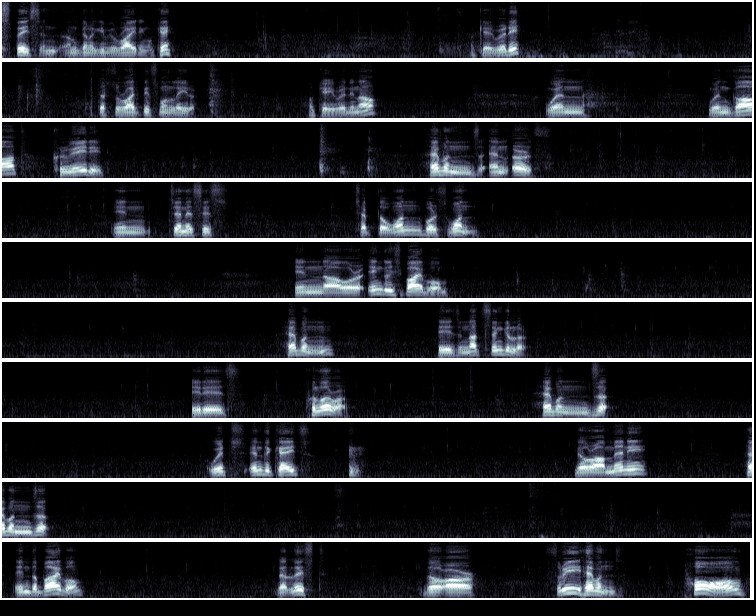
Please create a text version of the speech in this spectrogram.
space and I'm going to give you writing, okay? Okay, ready? Just to write this one later. Okay, ready now? When, when God created heavens and earth in Genesis chapter 1 verse 1 in our English Bible heaven is not singular. It is plural. Heavens, which indicates there are many heavens. In the Bible, that list there are three heavens. Paul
